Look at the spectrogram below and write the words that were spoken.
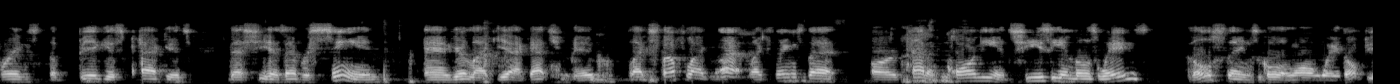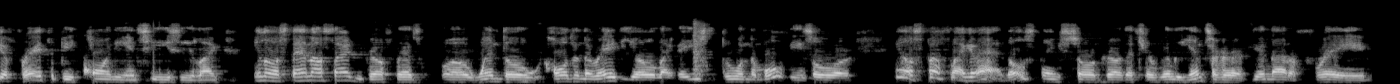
brings the biggest package that she has ever seen, and you're like, "Yeah, I got you, babe." Like stuff like that, like things that are kind of corny and cheesy in those ways, those things go a long way. Don't be afraid to be corny and cheesy. Like, you know, stand outside your girlfriend's uh, window holding the radio like they used to do in the movies or, you know, stuff like that. Those things show a girl that you're really into her if you're not afraid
